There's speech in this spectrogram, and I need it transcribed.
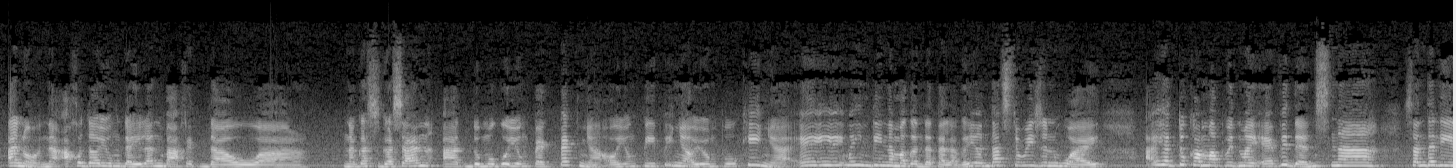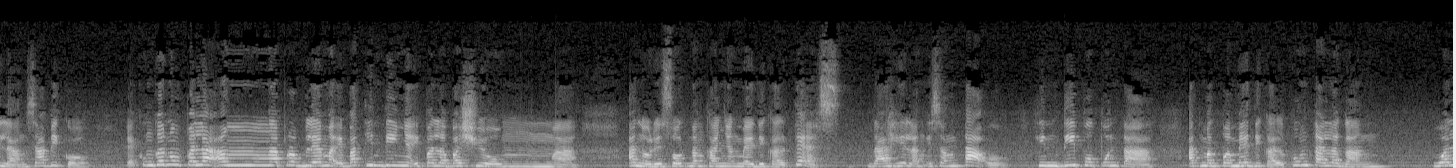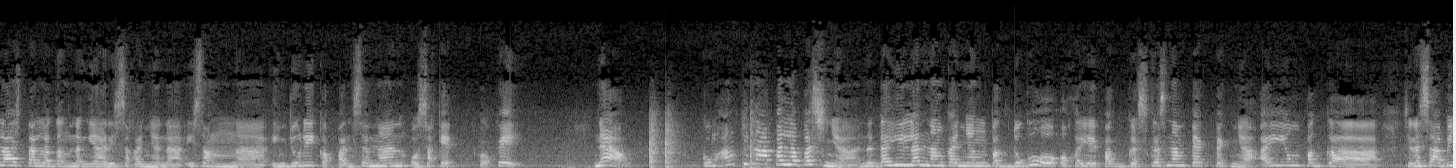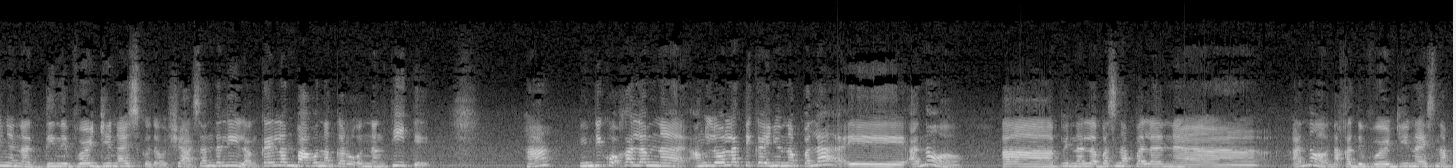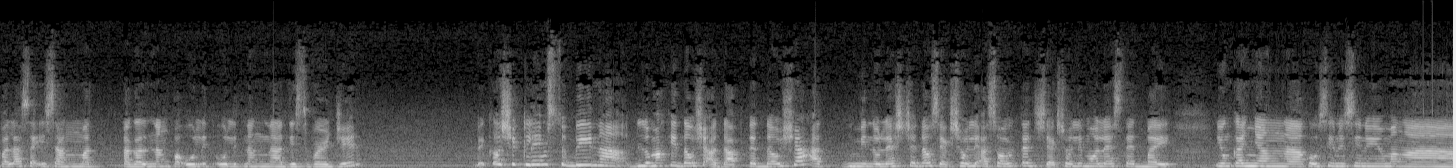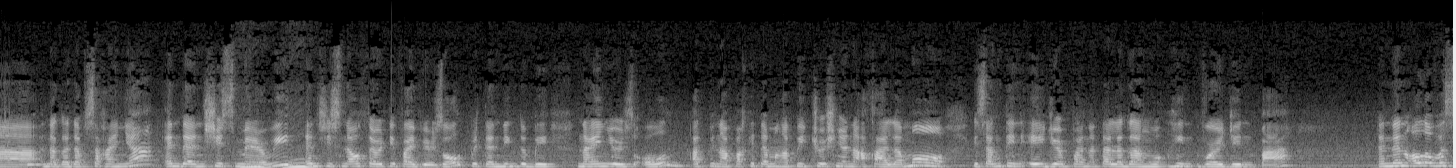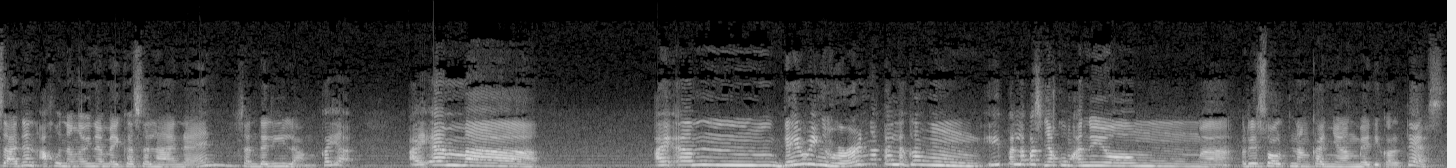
ano, na ako daw yung dahilan bakit daw ah, nagasgasan at dumugo yung pekpek niya o yung pipi niya o yung puki niya, eh, hindi na maganda talaga yon That's the reason why I had to come up with my evidence na sandali lang, sabi ko, eh kung ganun pala ang ah, problema, eh ba't hindi niya ipalabas yung ah, ano, result ng kanyang medical test? Dahil ang isang tao, hindi pupunta at magpa-medical kung talagang wala talagang nangyari sa kanya na isang ah, injury, kapansanan o sakit. Okay. Now, kung ang pinapalabas niya na dahilan ng kanyang pagdugo o kaya paggasgas ng pekpek niya ay yung pagka sinasabi niya na dinivirginize ko daw siya. Sandali lang, kailan ba ako nagkaroon ng titi? Ha? Hindi ko alam na ang lola tikay niyo na pala eh ano, ah, pinalabas na pala na ano, naka-virginize na pala sa isang matagal ng paulit-ulit ng na-disvirgin. Because she claims to be na lumaki daw siya, adopted daw siya, at minolest siya daw, sexually assaulted, sexually molested by yung kanyang, ah, kung sino-sino yung mga nag-adapt sa kanya. And then she's married, and she's now 35 years old, pretending to be 9 years old. At pinapakita mga pictures niya na akala mo, isang teenager pa na talagang virgin pa. And then all of a sudden, ako na ngayon na may kasalanan. Sandali lang. Kaya, I am, uh, I am daring her na talagang ipalabas niya kung ano yung uh, result ng kanyang medical test.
